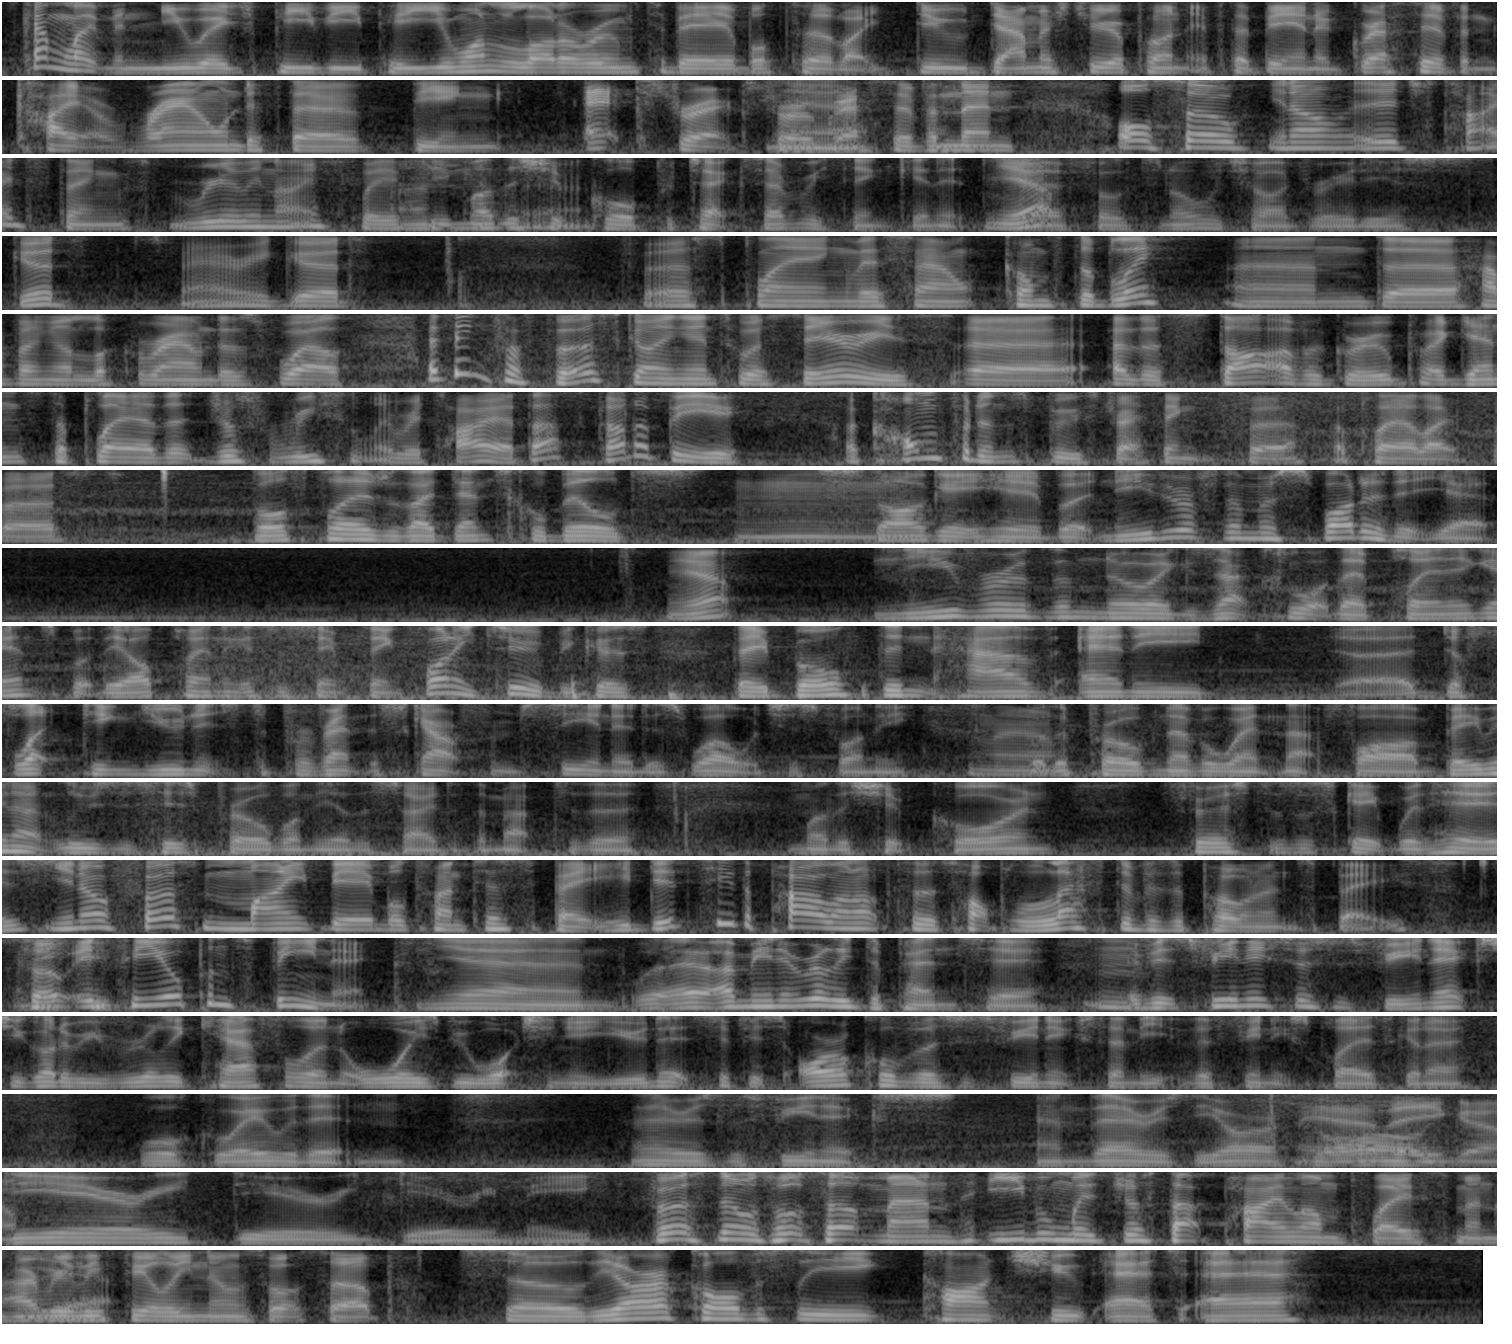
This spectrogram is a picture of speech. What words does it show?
It's kind of like the new age PvP. You want a lot of room to be able to like do damage to your opponent if they're being aggressive and kite around if they're being extra extra Yeah. aggressive, and then also you know it just hides things really nicely if and you can, Mothership yeah. Core protects everything in its Yeah. uh, photon overcharge radius. It's good. It's very good. First playing this out comfortably and uh, having a look around as well. I think for first going into a series uh, at the start of a group against a player that just recently retired, that's got to be a confidence booster, I think, for a player like First. Both players with identical builds. Mm. Stargate here, but neither of them have spotted it yet. Yeah. Neither of them know exactly what they're playing against, but they are playing against the same thing. Funny too, because they both didn't have any uh, deflecting units to prevent the scout from seeing it as well, which is funny. Yeah. But the probe never went that far. Baby Knight loses his probe on the other side of the map to the mothership core, and first does escape with his. You know, First might be able to anticipate. He did see the pylon up to the top left of his opponent's base. So if he- if he opens Phoenix, Yeah, and, well, I mean, it really depends here. Mm. If it's Phoenix versus Phoenix, you've got to be really careful and always be watching your units. If it's Oracle versus Phoenix, then the, the Phoenix player is going to walk away with it. And there is the Phoenix, and there is the Oracle. Yeah, there you go. Deary, deary, deary me. First knows what's up, man. Even with just that pylon placement, I really feel he knows what's up. So the Oracle obviously can't shoot air to air.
